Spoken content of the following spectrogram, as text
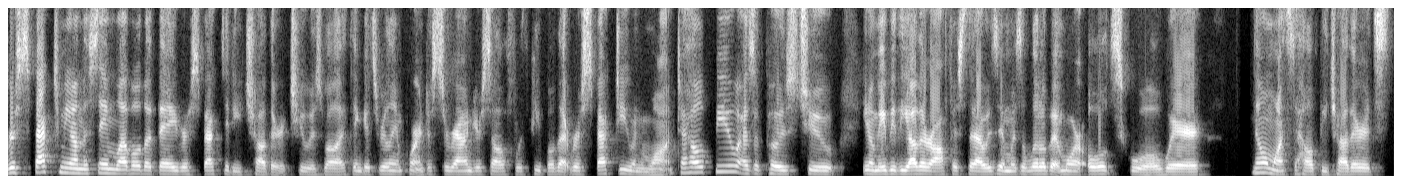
respect me on the same level that they respected each other too as well. I think it's really important to surround yourself with people that respect you and want to help you as opposed to you know maybe the other office that i was in was a little bit more old school where no one wants to help each other it's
